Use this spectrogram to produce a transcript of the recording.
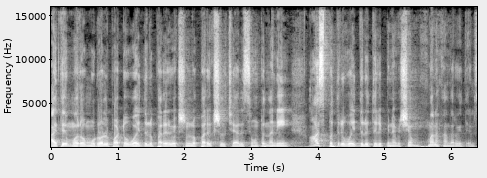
అయితే మరో మూడు రోజుల పాటు వైద్యుల పర్యవేక్షణలో పరీక్షలు చేయాల్సి ఉంటుందని ఆసుపత్రి వైద్యులు తెలిపిన విషయం మనకందరికీ తెలుసు.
